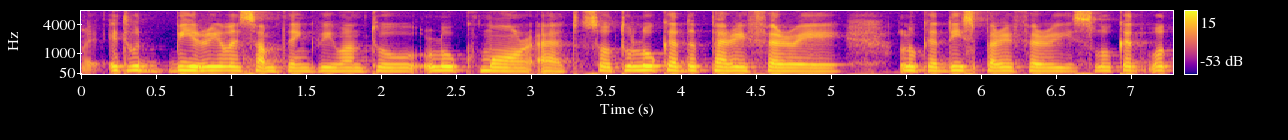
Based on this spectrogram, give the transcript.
it would be really something we want to look more at. So to look at the periphery, look at these peripheries, look at what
